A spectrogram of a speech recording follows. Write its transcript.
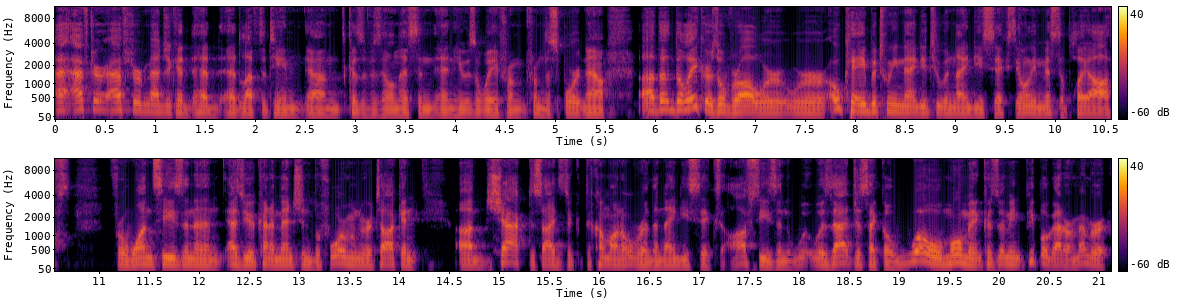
After after Magic had had, had left the team um, because of his illness and, and he was away from from the sport now, uh, the the Lakers overall were were okay between ninety two and ninety six. They only missed the playoffs for one season, and as you kind of mentioned before when we were talking, um, Shaq decides to, to come on over in the ninety six offseason. W- was that just like a whoa moment? Because I mean, people got to remember.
